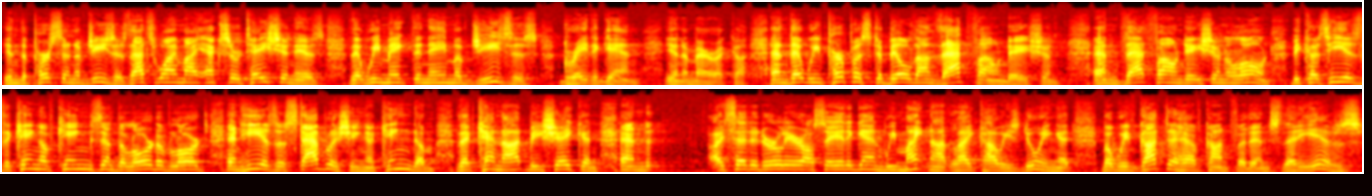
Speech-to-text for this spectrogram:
in the person of Jesus. That's why my exhortation is that we make the name of Jesus great again in America and that we purpose to build on that foundation and that foundation alone because He is the King of kings and the Lord of lords and He is establishing a kingdom that cannot be shaken. And I said it earlier, I'll say it again. We might not like how he's doing it, but we've got to have confidence that he is.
